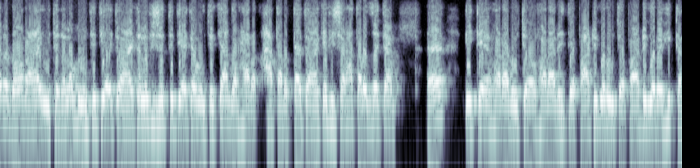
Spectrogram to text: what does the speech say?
আর ডর আয় উঠে গেলাম মন্ত্রী আইতো আয় ফিসর তিতি আইতাম উঠে কি আগার হাতারত আইতো আয়কে ফিসর হাতারত যাইতাম হ্যাঁ ইতে ফারার উঠে ফারার ইতে পার্টি করে উঠে পার্টি করে শিক্ষা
